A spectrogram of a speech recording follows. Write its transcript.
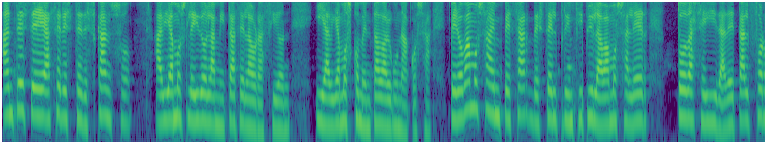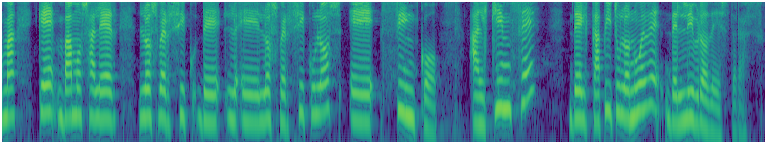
Antes de hacer este descanso, habíamos leído la mitad de la oración y habíamos comentado alguna cosa, pero vamos a empezar desde el principio y la vamos a leer toda seguida, de tal forma que vamos a leer los, de, eh, los versículos 5 eh, al 15 del capítulo 9 del libro de Estras.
